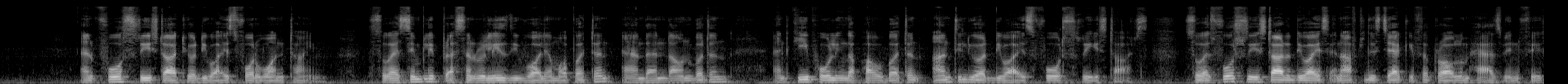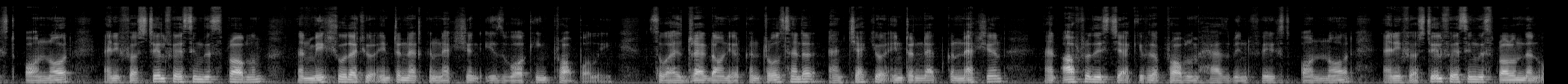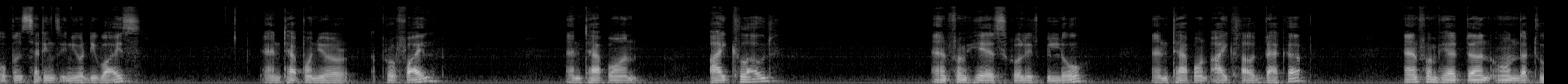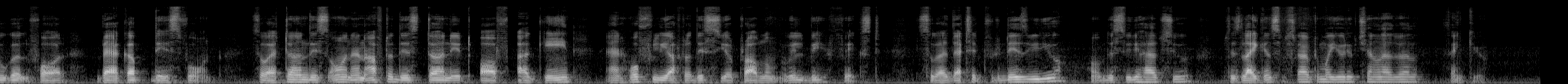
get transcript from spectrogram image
and force restart your device for one time. So I simply press and release the volume up button and then down button and keep holding the power button until your device force restarts. So as force restart the device and after this check if the problem has been fixed or not and if you are still facing this problem then make sure that your internet connection is working properly. So guys drag down your control center and check your internet connection and after this check if the problem has been fixed or not and if you are still facing this problem then open settings in your device and tap on your profile and tap on iCloud and from here scroll it below and tap on iCloud backup. And from here turn on the toggle for backup this phone. So I turn this on and after this turn it off again. And hopefully after this your problem will be fixed. So guys that's it for today's video. Hope this video helps you. Please like and subscribe to my youtube channel as well. Thank you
